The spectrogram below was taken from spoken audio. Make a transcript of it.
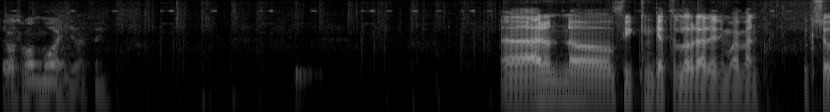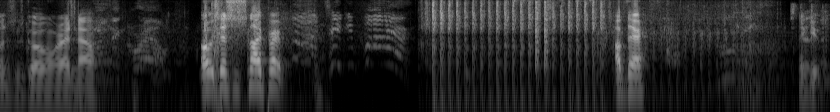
There was one more here, I think. Uh, I don't know if we can get the loadout anymore, man. The zone's going right now. Oh, there's a sniper Taking fire. Up there. Is Thank that, you. man?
